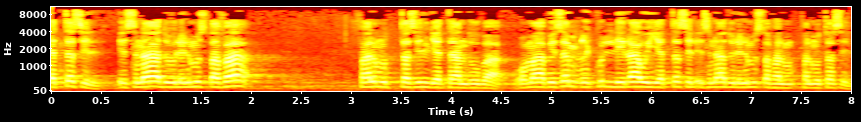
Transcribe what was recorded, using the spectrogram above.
يتصل إسناده للمصطفى فالمتصل جتان دوبا وما بسمع كل راوي يتصل إسناده للمصطفى فالمتصل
